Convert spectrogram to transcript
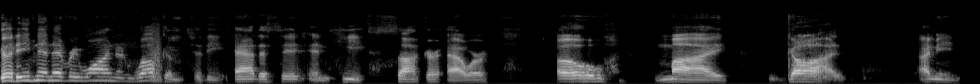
Good evening, everyone, and welcome to the Addison and Heath Soccer Hour. Oh my God. I mean,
